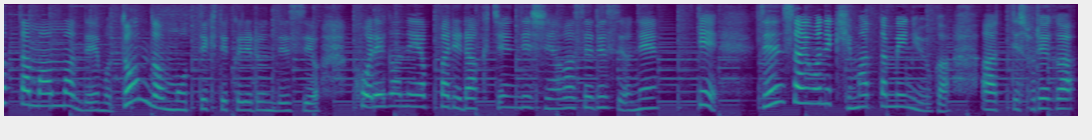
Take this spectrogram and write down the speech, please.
ったまんまでもうどんどん持ってきてくれるんですよ。これがねやっぱり楽ちんで幸せですよね。で前菜はね決まったメニューがあってそれが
